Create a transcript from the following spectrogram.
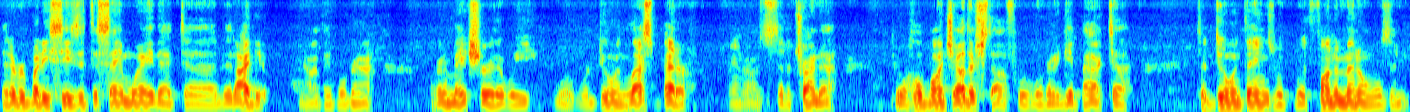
that everybody sees it the same way that uh, that I do. You know, I think we're gonna we're gonna make sure that we we're, we're doing less better. You know, instead of trying to do a whole bunch of other stuff, we're, we're gonna get back to to doing things with with fundamentals and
